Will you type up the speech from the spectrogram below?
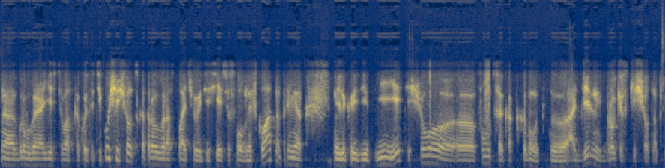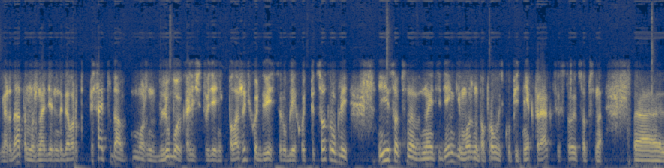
Э, Грубо говоря, есть у вас какой-то текущий счет, с которого вы расплачиваетесь, есть условный вклад, например, или кредит, и есть еще э, функция, как ну, э, отдельный брокерский счет, например, да, там нужно отдельный договор подписать, туда можно любое количество денег положить, хоть 200 рублей, хоть 500 рублей, и, собственно, на эти деньги можно попробовать купить. Некоторые акции стоят, собственно, э,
